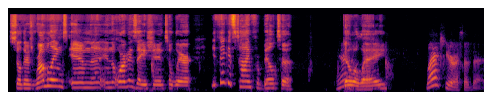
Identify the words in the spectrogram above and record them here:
So there's rumblings in the in the organization to where you think it's time for Bill to Yes. go away. Last year I said that.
